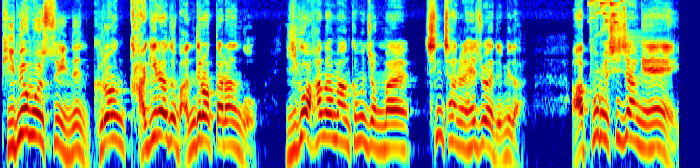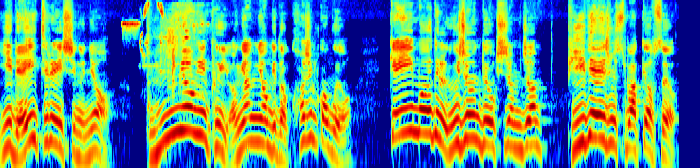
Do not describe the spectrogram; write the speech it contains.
비벼볼 수 있는 그런 각이라도 만들었다라는 거. 이거 하나만큼은 정말 칭찬을 해줘야 됩니다. 앞으로 시장에 이 레이트레이싱은요 분명히 그 영향력이 더 커질 거고요 게이머들 의존도 역시 점점 비대해질 수밖에 없어요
